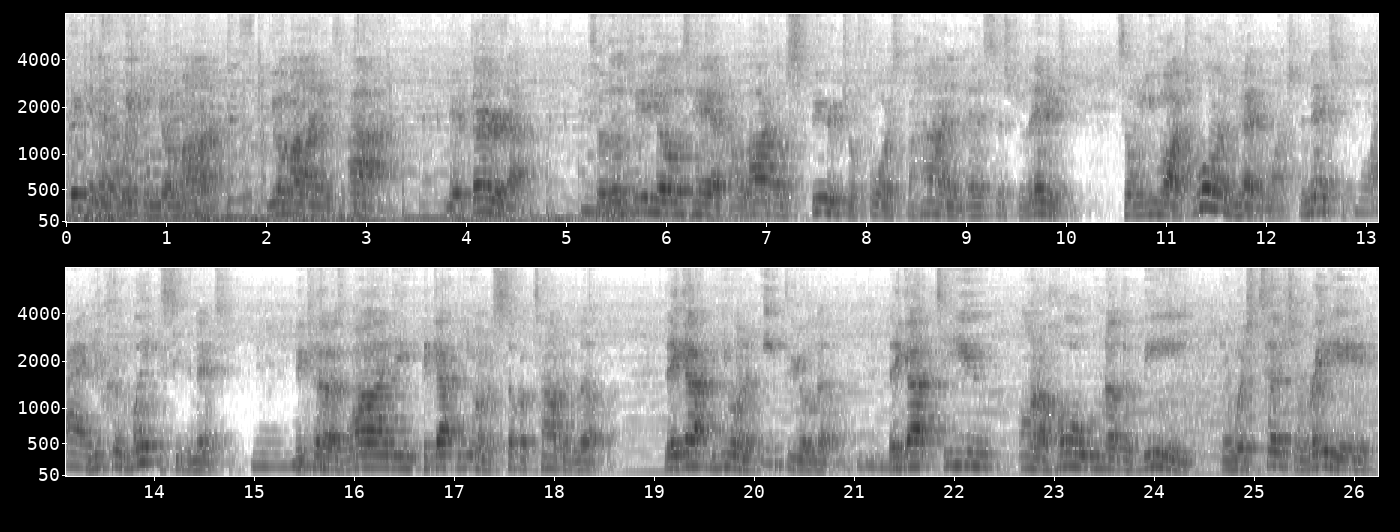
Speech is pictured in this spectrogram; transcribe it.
quicken and awaken your mind, your mind's eye, your third eye. Mm-hmm. So those videos had a lot of spiritual force behind them, ancestral energy. So when you watch one, you had to watch the next one. Right. You couldn't wait to see the next one. Mm-hmm. Because why? They, they got to you on a subatomic level. They got to you on an ethereal level. Mm-hmm. They got to you on a whole nother being in which touch and radiated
